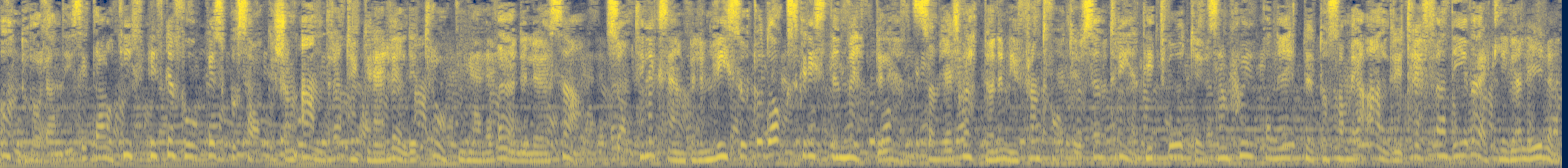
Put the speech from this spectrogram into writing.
underhållande i sitt autistiska fokus på saker som andra tycker är väldigt tråkiga eller värdelösa, som till exempel en viss ortodox kristen metalhead som jag chattade med från 2003 till 2007 på nätet och som jag aldrig träffade i verkliga livet.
